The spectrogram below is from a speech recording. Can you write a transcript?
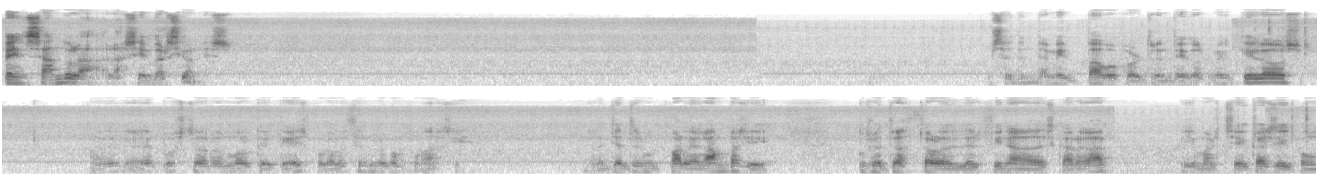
pensando la, las inversiones. mil pavos por 32.000 kilos. A ver que he puesto el remolque que es, porque a veces me confundo así. Ah, metí antes un par de gambas y puse el tractor del final a descargar y marché casi con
